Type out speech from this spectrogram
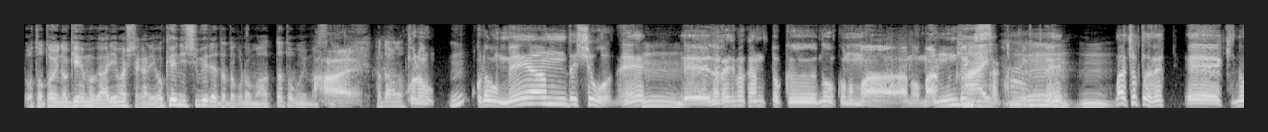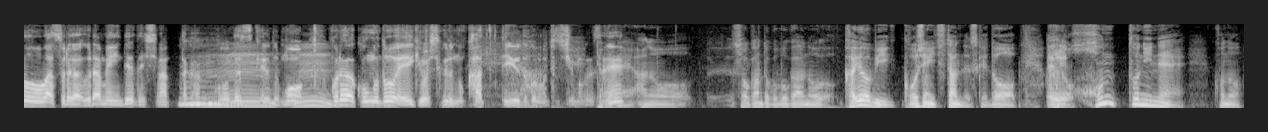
一昨日のゲームがありましたから余計にしびれたところもあったと思います、はい、ただあのこのこれも明暗でしょうね、うん、えー、中島監督のこのまああの満塁策というね、はいはい、まあちょっとね、えー、昨日はそれが裏目に出てしまった格好ですけれども、これが今後どう影響してくるのかっていうところもちょっと注目ですね。ねあの総監督僕あの火曜日甲子園行ってたんですけど、あの本当にねこの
